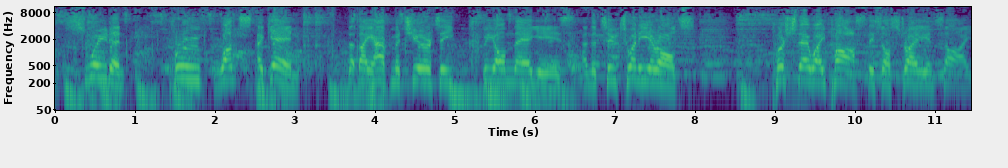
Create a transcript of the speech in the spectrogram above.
Sweden prove once again that they have maturity beyond their years. And the two 20 year olds push their way past this Australian side.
